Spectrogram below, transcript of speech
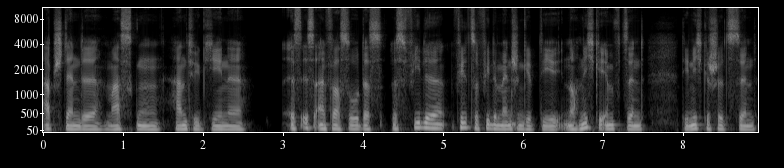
Abstände, Masken, Handhygiene. Es ist einfach so, dass es viele, viel zu viele Menschen gibt, die noch nicht geimpft sind, die nicht geschützt sind.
